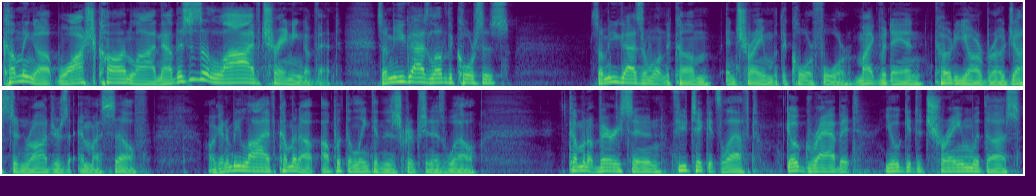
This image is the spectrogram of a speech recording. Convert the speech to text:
coming up, WashCon Live. Now, this is a live training event. Some of you guys love the courses. Some of you guys are wanting to come and train with the core four. Mike Vidan, Cody Yarbrough, Justin Rogers, and myself are going to be live coming up. I'll put the link in the description as well. Coming up very soon. Few tickets left. Go grab it. You'll get to train with us.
